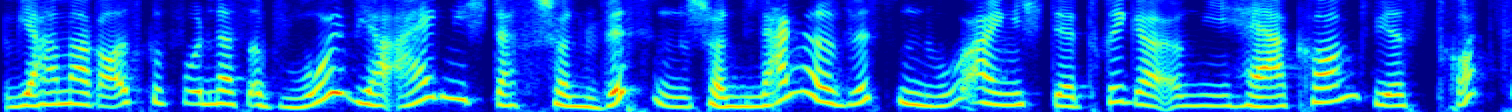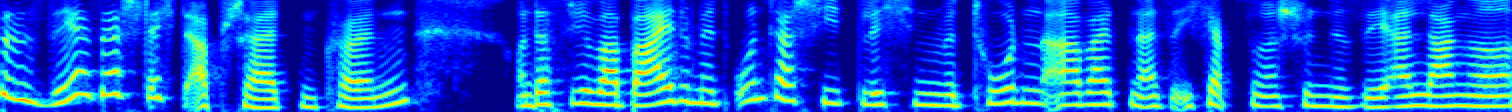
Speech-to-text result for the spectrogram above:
wir haben herausgefunden, dass obwohl wir eigentlich das schon wissen, schon lange wissen, wo eigentlich der Trigger irgendwie herkommt, wir es trotzdem sehr, sehr schlecht abschalten können und dass wir aber beide mit unterschiedlichen Methoden arbeiten. Also ich habe zum Beispiel eine sehr lange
